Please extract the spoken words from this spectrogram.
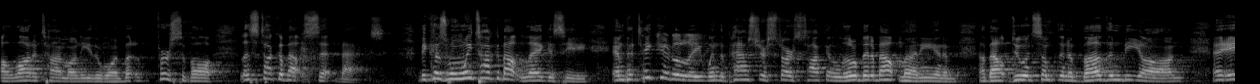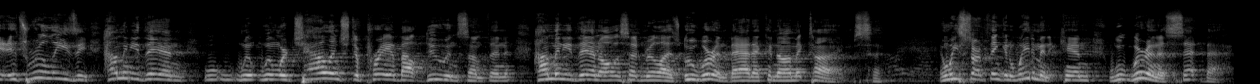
a lot of time on either one, but first of all, let's talk about setbacks. Because when we talk about legacy, and particularly when the pastor starts talking a little bit about money and about doing something above and beyond, it's real easy. How many then, when we're challenged to pray about doing something, how many then all of a sudden realize, ooh, we're in bad economic times? And we start thinking, wait a minute, Ken, we're in a setback.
